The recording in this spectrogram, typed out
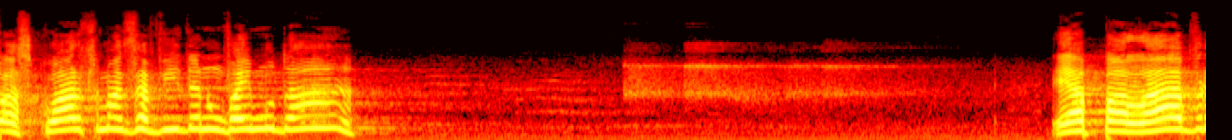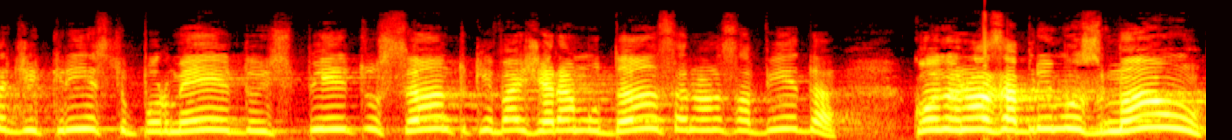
às quartas, mas a vida não vai mudar. É a palavra de Cristo por meio do Espírito Santo que vai gerar mudança na nossa vida. Quando nós abrimos mão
